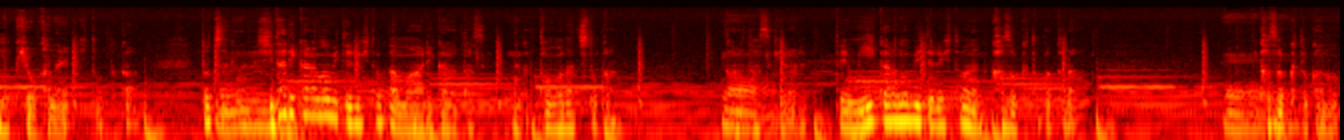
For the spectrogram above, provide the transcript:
目標を叶える人とかどっちだっけなうん。左から伸びてる人が周りから助けなんか友達とかから助けられて右から伸びてる人はなんか家族とかからえー。家族とかの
